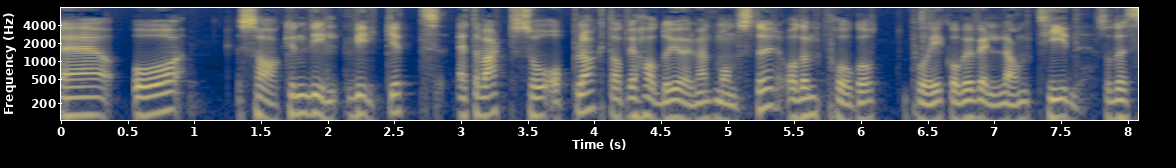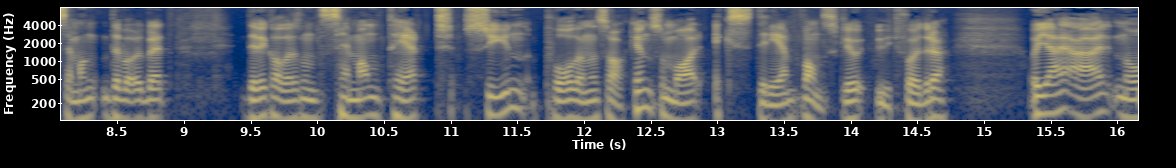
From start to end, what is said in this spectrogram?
Eh, og saken virket etter hvert så opplagt at vi hadde å gjøre med et monster, og den pågått, pågikk over veldig lang tid. Så det, det var et, det vi kaller et sånn semantert syn på denne saken, som var ekstremt vanskelig å utfordre. Og jeg er nå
